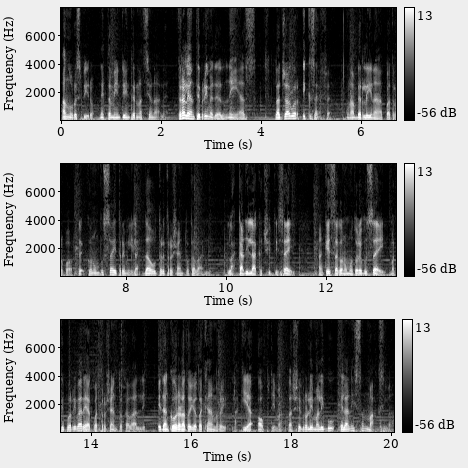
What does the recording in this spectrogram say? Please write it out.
hanno un respiro nettamente internazionale. Tra le anteprime del NIAS, la Jaguar XF, una berlina a quattro porte con un V6 3000 da oltre 300 cavalli, la Cadillac CT6, anch'essa con un motore V6, ma che può arrivare a 400 cavalli. Ed ancora la Toyota Camry, la Kia Optima, la Chevrolet Malibu e la Nissan Maxima,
